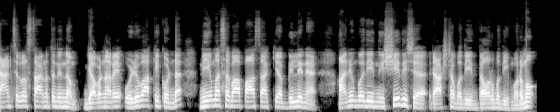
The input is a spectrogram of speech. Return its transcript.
ചാൻസലർ സ്ഥാനത്ത് നിന്നും ഗവർണറെ ഒഴിവാക്കിക്കൊണ്ട് നിയമസഭ പാസാക്കിയ ബില്ലിന് അനുമതി നിഷേധിച്ച് രാഷ്ട്രപതി ദ്രൗപതി മുർമു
